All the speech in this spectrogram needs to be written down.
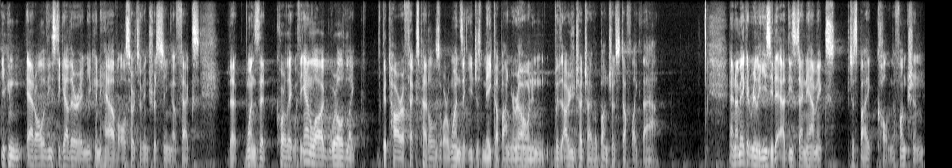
you can add all of these together and you can have all sorts of interesting effects, that ones that correlate with the analog world, like guitar effects pedals, or ones that you just make up on your own. And with ArduTouch, I have a bunch of stuff like that. And I make it really easy to add these dynamics just by calling a function.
